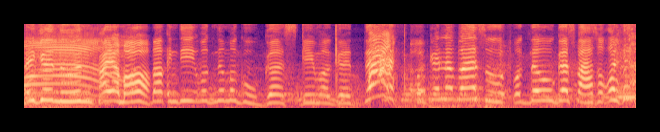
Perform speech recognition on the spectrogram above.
Ay, ganun. Kaya mo? Bak, hindi, wag na magugas. Game agad. Ah! Wag ka labaso. Wag na hugas. Pasok ulit.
